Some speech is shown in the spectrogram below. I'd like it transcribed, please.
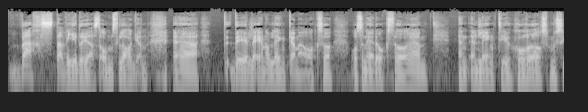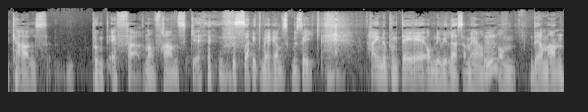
värsta, vidrigaste omslagen. Eh, det är en av länkarna också. Och sen är det också eh, en, en länk till Horreurs Musicals .fr, någon fransk sajt med hemsk musik. Heino.de om ni vill läsa mer om, om der man.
